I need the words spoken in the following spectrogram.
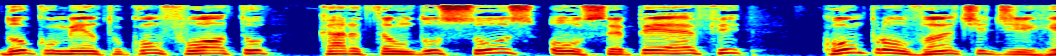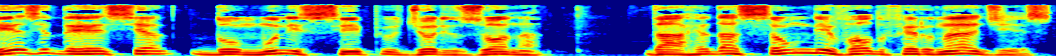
documento com foto, cartão do SUS ou CPF, comprovante de residência do município de Orizona. Da redação, Nivaldo Fernandes.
